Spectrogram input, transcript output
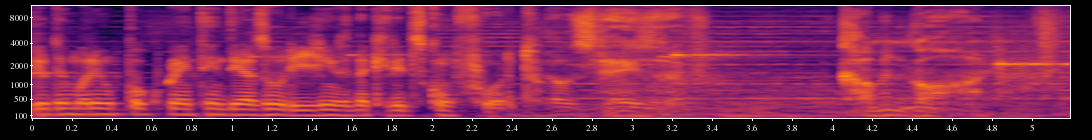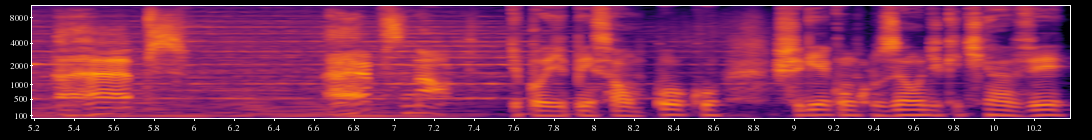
Eu demorei um pouco para entender as origens daquele desconforto. Perhaps. Perhaps not. Depois de pensar um pouco, cheguei à conclusão de que tinha a ver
